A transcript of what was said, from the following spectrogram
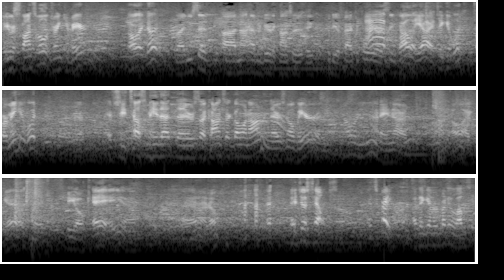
Be responsible, drink your beer, all that good. Right. You said uh, not having beer at a concert it could be a factor for you. seemed- well, yeah, I think it would. For me, it would. If she tells me that there's a concert going on and there's no beer, and, How are you? I mean, uh, oh, I guess be okay. You know, I don't know. it just helps. It's great. I think everybody loves it.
